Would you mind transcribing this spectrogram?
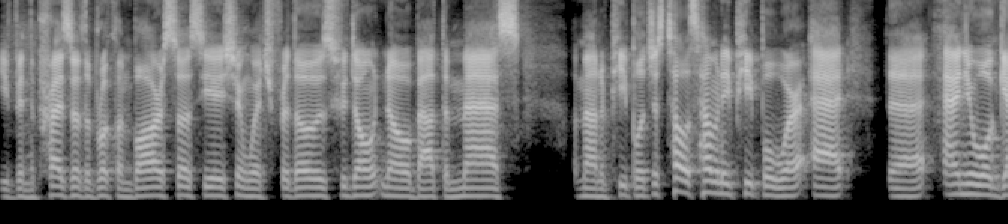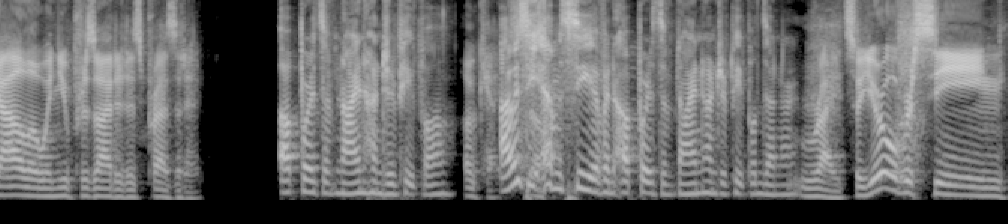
You've been the president of the Brooklyn Bar Association, which, for those who don't know about the mass amount of people, just tell us how many people were at the annual gala when you presided as president. Upwards of 900 people. Okay. I was so, the MC of an upwards of 900 people dinner. Right. So you're overseeing,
